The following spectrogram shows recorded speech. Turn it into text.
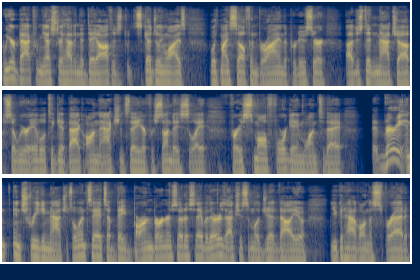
We are back from yesterday having the day off, just scheduling wise, with myself and Brian, the producer. Uh, just didn't match up, so we were able to get back on the action today here for sunday slate for a small four game one today. Very in- intriguing matchup. So I wouldn't say it's a big barn burner, so to say, but there is actually some legit value you could have on the spread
